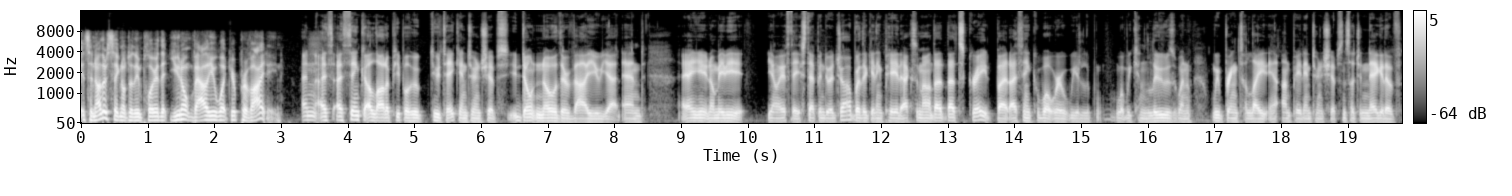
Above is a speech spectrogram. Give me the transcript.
it's another signal to the employer that you don't value what you're providing. And I, th- I think a lot of people who, who take internships don't know their value yet, and, and you know maybe you know if they step into a job where they're getting paid X amount, that that's great. But I think what we're we what we can lose when we bring to light unpaid internships in such a negative.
